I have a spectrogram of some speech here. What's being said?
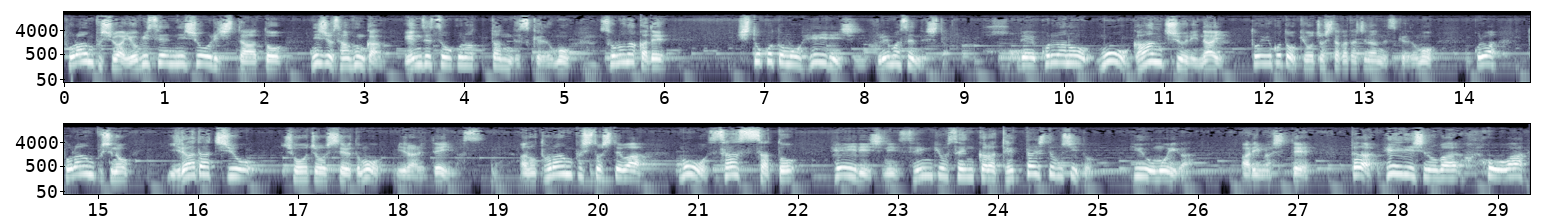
トランプ氏は予備選に勝利した後23分間演説を行ったんですけれどもその中で一言もヘイリー氏に触れませんでしたでこれはあのもう眼中にないということを強調した形なんですけれどもこれはトランプ氏の苛立ちを象徴しているとも見られています。あのトランプ氏としてはもうさっさとヘイリー氏に選挙戦から撤退してほしいという思いがありましてただヘイリー氏の方は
